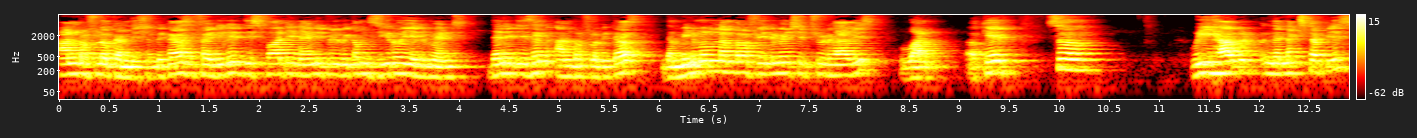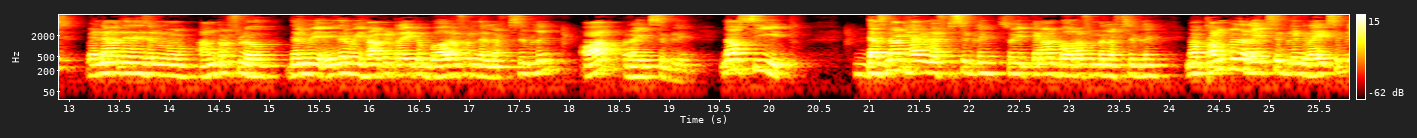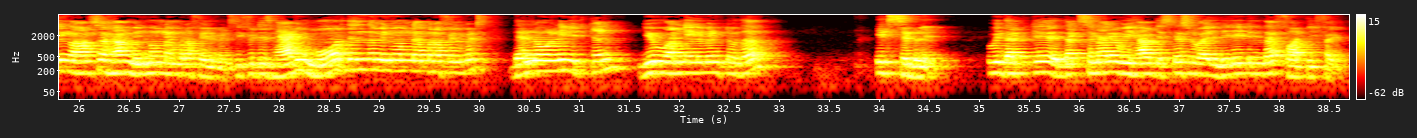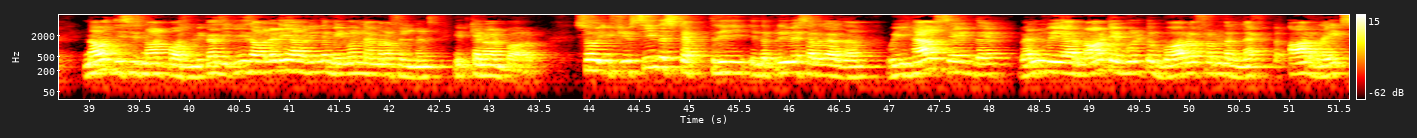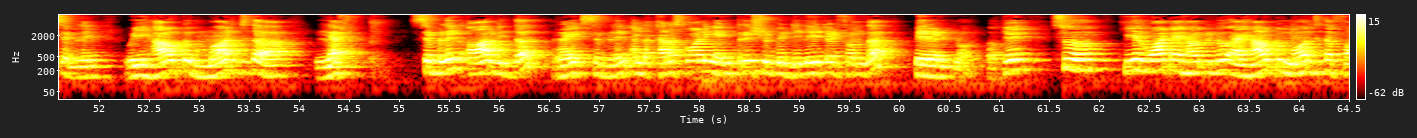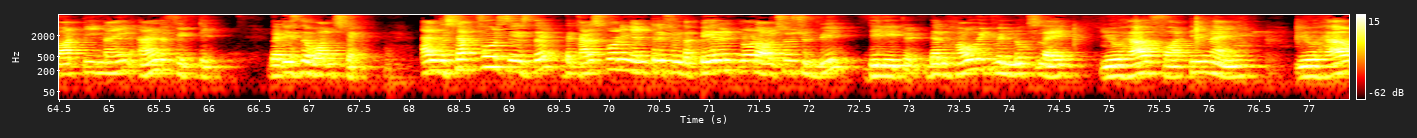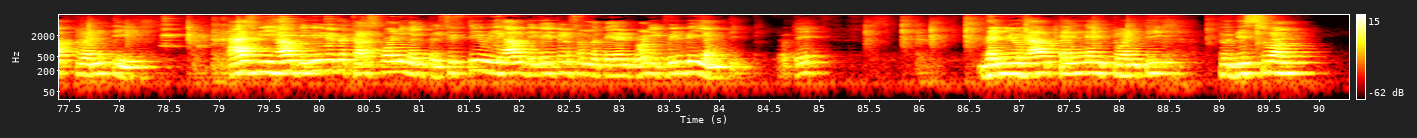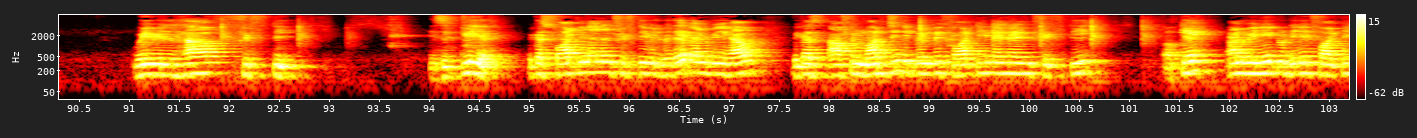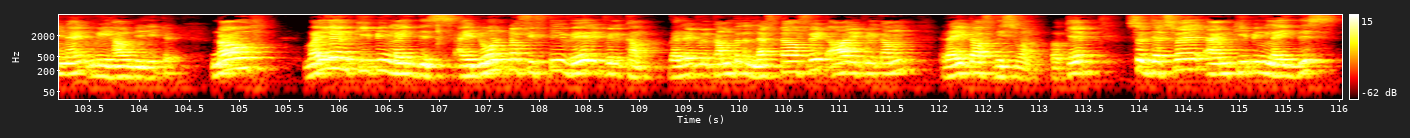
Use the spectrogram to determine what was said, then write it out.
underflow condition because if I delete this 49, it will become 0 elements. Then it is an underflow because the minimum number of elements it should have is 1 okay so we have to the next step is whenever there is an underflow then we either we have to try to borrow from the left sibling or right sibling. Now see it. Does not have left sibling so it cannot borrow from the left sibling. Now come to the right sibling. Right sibling also have minimum number of elements. If it is having more than the minimum number of elements then only it can give one element to the its sibling. With that uh, that scenario we have discussed while deleting the 45 now this is not possible because it is already having the minimum number of elements. It cannot borrow. So if you see the step 3 in the previous algorithm, we have said that when we are not able to borrow from the left or right sibling, we have to merge the left sibling or with the right sibling and the corresponding entry should be deleted from the parent node. Okay. So here what I have to do, I have to merge the 49 and 50. That is the one step. And the step 4 says that the corresponding entry from the parent node also should be deleted. Then how it will looks like, you have 49, you have 20. As we have deleted the corresponding entry, 50 we have deleted from the parent node, it will be empty. Okay. Then you have 10 and 20. To this one, we will have 50. Is it clear? Because 49 and 50 will be there and we have because after merging it will be 49 and 50 okay? And we need to delete 49 we have deleted. Now why I am keeping like this I don't know 50 where it will come. Whether it will come to the left of it or it will come right of this one. Okay? So that's why I am keeping like this.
